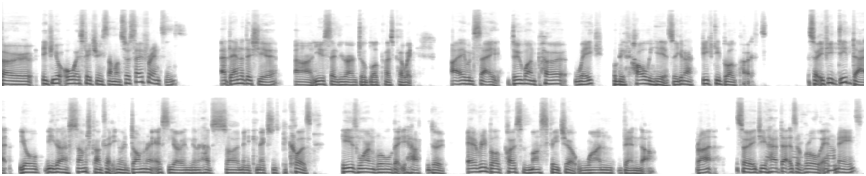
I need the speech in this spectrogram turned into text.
So if you're always featuring someone, so say for instance, at the end of this year, uh, you said you're going to do a blog post per week. I would say do one per week for the whole year. So you're going to have 50 blog posts. So if you did that, you're you're gonna have so much content, you're gonna dominate SEO and you're gonna have so many connections because here's one rule that you have to do. Every blog post must feature one vendor, right? So if you have that as a rule, it means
